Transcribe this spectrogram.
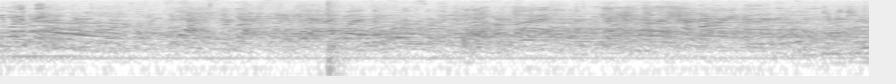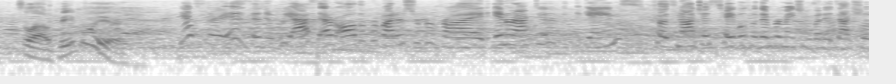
You want to say? It's a lot of people here. Yes, there is, and we asked all the providers to provide interactive games. So it's not just tables with information, but it's actual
